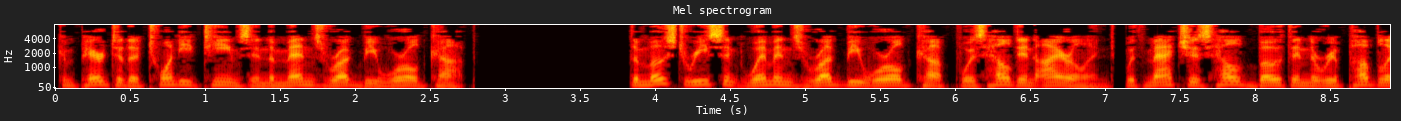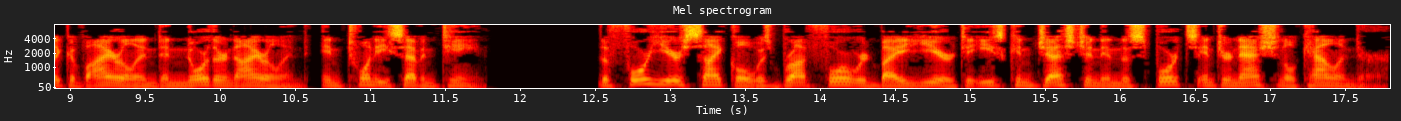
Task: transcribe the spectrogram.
compared to the 20 teams in the Men's Rugby World Cup. The most recent Women's Rugby World Cup was held in Ireland, with matches held both in the Republic of Ireland and Northern Ireland, in 2017. The four-year cycle was brought forward by a year to ease congestion in the sport's international calendar.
